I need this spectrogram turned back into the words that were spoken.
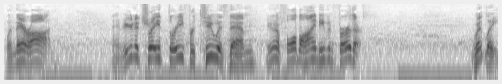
when they're on. And if you're going to trade three for two with them, you're going to fall behind even further. Whitley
